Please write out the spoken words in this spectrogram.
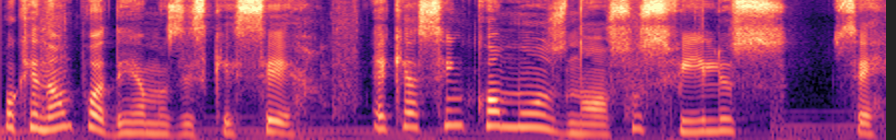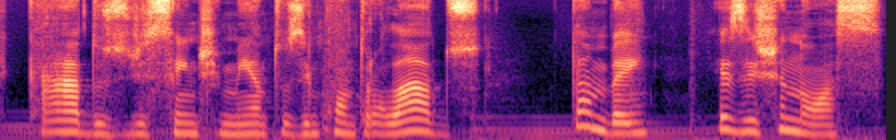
O que não podemos esquecer é que, assim como os nossos filhos, cercados de sentimentos incontrolados, também existe nós,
